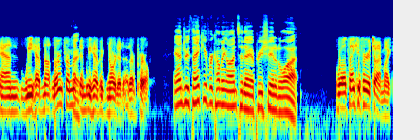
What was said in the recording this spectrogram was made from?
and we have not learned from it, and we have ignored it at our peril. Andrew, thank you for coming on today. I appreciate it a lot. Well, thank you for your time, Mike.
